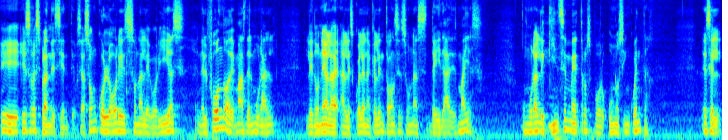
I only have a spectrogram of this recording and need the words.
Eh, es resplandeciente, o sea, son colores, son alegorías. En el fondo, además del mural, le doné a la, a la escuela en aquel entonces unas deidades mayas un mural de 15 metros por 1,50. Es el,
